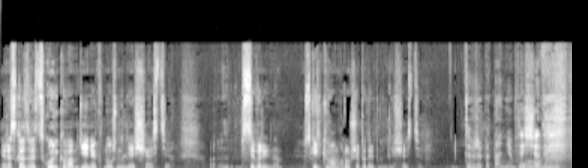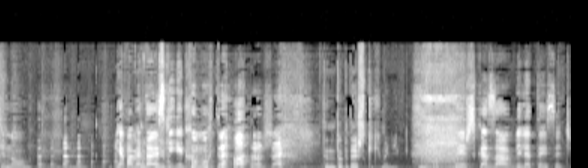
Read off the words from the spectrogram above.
и рассказывать, сколько вам денег нужно для счастья. Э, Северина, скільки вам грошей потрібно для щастя? Це вже питання було. 1200, ну. Я пам'ятаю, Ну, скільки кому треба грошей. Ти не пам'ятаєш, скільки мені. Ти ж сказав біля тисяч.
